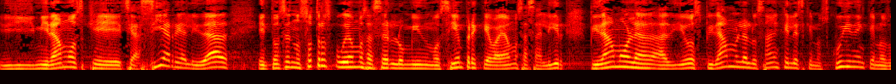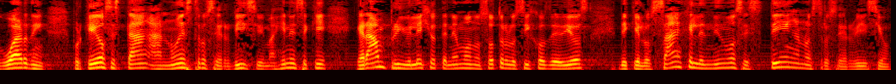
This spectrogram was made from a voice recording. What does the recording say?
y miramos que se hacía realidad. Entonces nosotros podemos hacer lo mismo, siempre que vayamos a salir, pidámosle a Dios, pidámosle a los ángeles que nos cuiden, que nos guarden, porque ellos están a nuestro servicio. Imagínense qué gran privilegio tenemos nosotros los hijos de Dios de que los ángeles mismos estén a nuestro servicio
